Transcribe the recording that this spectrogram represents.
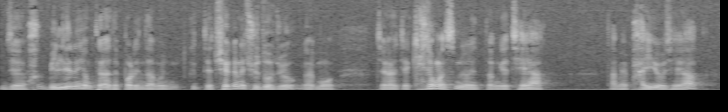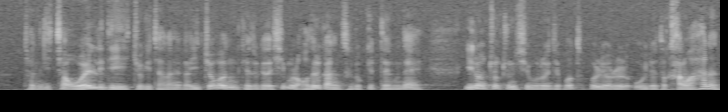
이제 확 밀리는 형태가 돼버린다면 그때 최근에 주도주 그러니까 뭐 제가 이제 계속 말씀드렸던 게 제약, 그다음에 바이오 제약, 전기차 OLED 쪽이잖아요. 그러니까 이쪽은 계속해서 힘을 얻을 가능성이 높기 때문에 이런 쪽 중심으로 이제 포트폴리오를 오히려 더 강화하는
